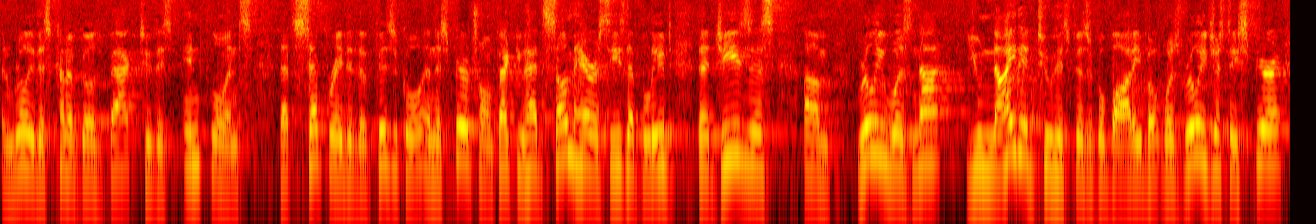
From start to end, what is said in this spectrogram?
And really, this kind of goes back to this influence that separated the physical and the spiritual. In fact, you had some heresies that believed that Jesus um, really was not united to his physical body, but was really just a spirit,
